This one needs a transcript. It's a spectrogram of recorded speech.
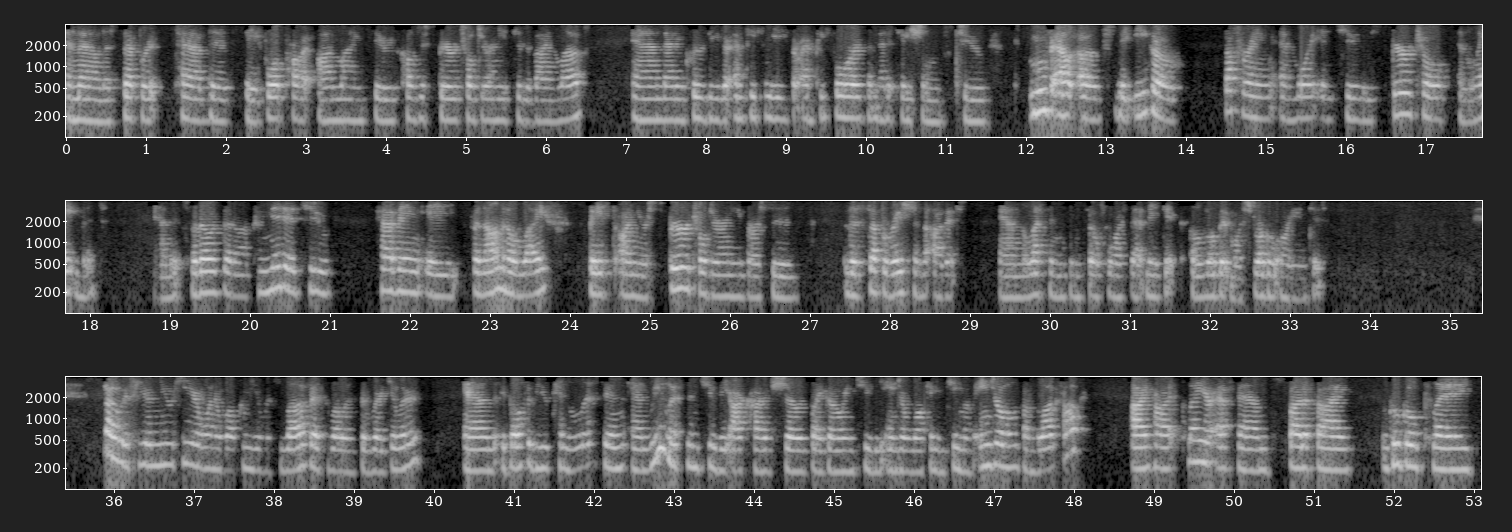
And then on a separate tab, there's a four-part online series called Your Spiritual Journey to Divine Love. And that includes either MP3s or MP4s and meditations to move out of the ego suffering and more into the spiritual enlightenment. And it's for those that are committed to having a phenomenal life based on your spiritual journey versus the separation of it and the lessons and so forth that make it a little bit more struggle oriented. So if you're new here, I want to welcome you with love as well as the regulars. And both of you can listen and re-listen to the archive shows by going to the Angel Walk-In Team of Angels on Blog Talk, iHeart, Player FM, Spotify, Google Play,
